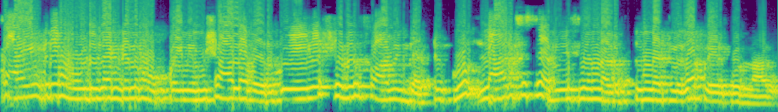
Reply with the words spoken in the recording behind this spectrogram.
సాయంత్రం మూడు గంటల ముప్పై నిమిషాల వరకు ఏలేశ్వర స్వామి గట్టుకు లాంచ్ సర్వీసులు నడుపుతున్నట్లుగా పేర్కొన్నారు.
